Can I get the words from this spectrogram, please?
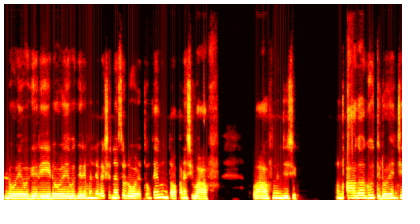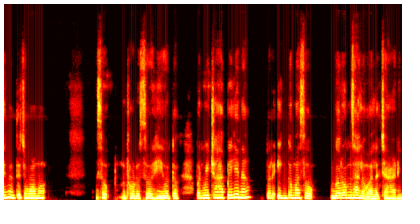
डोळे वगैरे डोळे वगैरे म्हणण्यापेक्षा ना असं डोळ्यातून काय म्हणतो आपण अशी वाफ. वाफ म्हणजे अशी आग आग होती डोळ्यांची ना त्याच्यामुळे मग असं थोडस हे होतं. पण मी चहा पिले ना तर एकदम असं गरम झालं मला चहानी.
